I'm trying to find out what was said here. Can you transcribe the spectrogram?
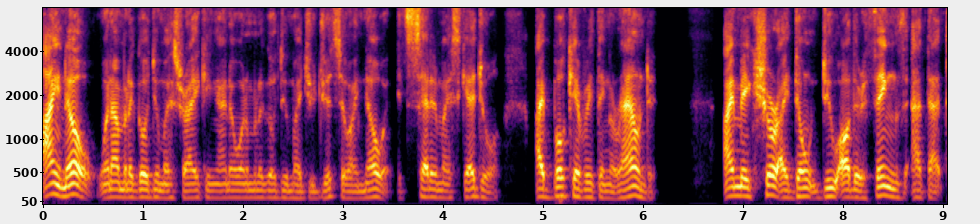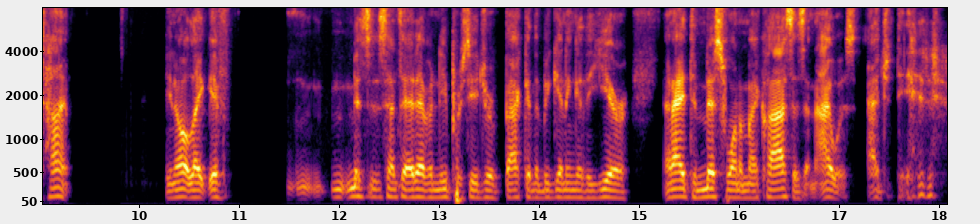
I know when I'm going to go do my striking. I know when I'm going to go do my jujitsu. I know it. It's set in my schedule. I book everything around it. I make sure I don't do other things at that time. You know, like if Mrs. Sensei had have a knee procedure back in the beginning of the year, and I had to miss one of my classes, and I was agitated.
